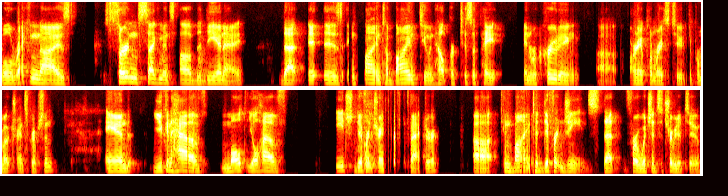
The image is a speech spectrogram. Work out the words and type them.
will recognize certain segments of the DNA that it is inclined to bind to and help participate in recruiting uh, RNA polymerase II to promote transcription. And you can have multi, you'll have each different transcription factor uh, can bind to different genes that for which it's attributed to.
